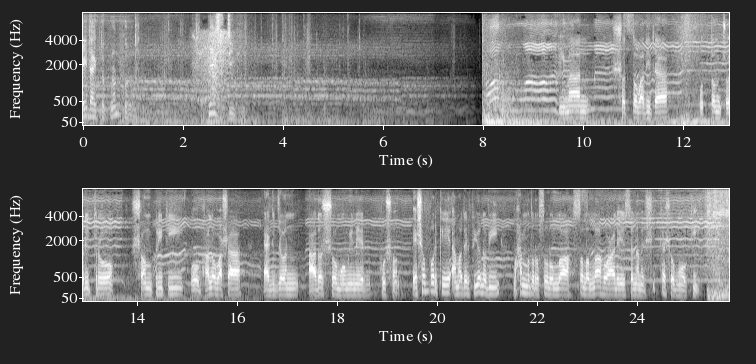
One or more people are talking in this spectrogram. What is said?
এই দায়িত্ব পূরণ করুন। ইমান, সত্যবাদিতা, উত্তম চরিত্র, সম্প্রীতি ও ভালোবাসা একজন আদর্শ মমিনের ভূষণ। এ সম্পর্কে আমাদের প্রিয় নবী মোহাম্মদ রসুল্লাহ সাল্লাহ আলি সাল্লামের শিক্ষাসমূহ কি?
